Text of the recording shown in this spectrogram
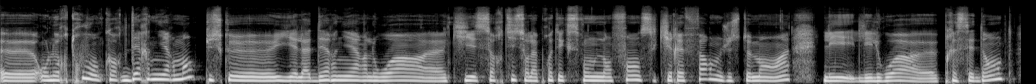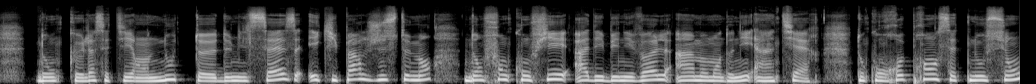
Euh, on le retrouve encore dernièrement, puisqu'il y a la dernière loi euh, qui est sortie sur la protection de l'enfance, qui réforme justement hein, les, les lois euh, précédentes. Donc là, c'était en août 2016 et qui parle justement d'enfants confiés à des bénévoles à un moment donné à un tiers. Donc on reprend cette notion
